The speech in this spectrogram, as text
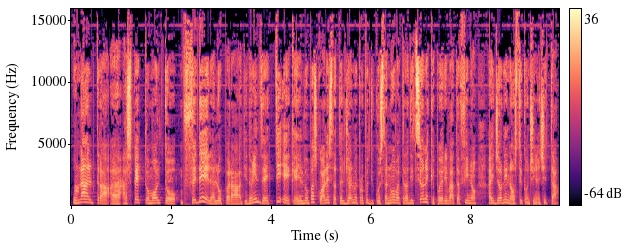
un altro eh, aspetto molto fedele fedele all'opera di Donizetti e che il Don Pasquale è stato il germe proprio di questa nuova tradizione che poi è arrivata fino ai giorni nostri con Cinecittà.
